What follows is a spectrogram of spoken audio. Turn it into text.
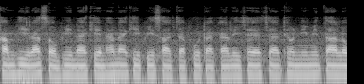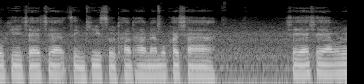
คัมพีระโสพีนาเคนทนาคีปีศาจจัภูตากาลีชยชยเทวนิมิตาโลคีชยชยสิงคีสุทธาธานามุขชาชยชยมรุ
